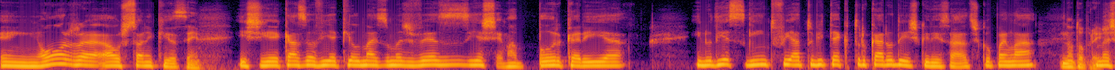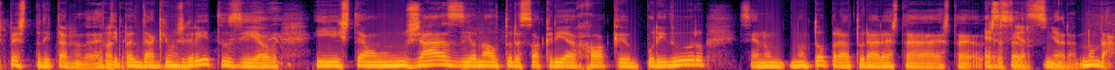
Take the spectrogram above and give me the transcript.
em honra aos Sonic Youth. Sim. E cheguei a casa, ouvi aquilo mais umas vezes e achei uma porcaria. E no dia seguinte fui à Tubitec trocar o disco e disse: Ah, desculpem lá, não estou para mas para este peditório não dá. É tipo, dá aqui uns gritos e, eu, e isto é um jazz. E eu na altura só queria rock puro e duro. Assim, eu não, não estou para aturar esta, esta, esta, esta senhora. senhora. Não dá,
